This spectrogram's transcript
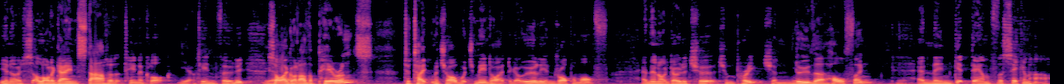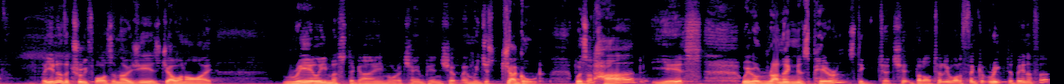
You know, a lot of games started at ten o'clock, Yeah. ten thirty. So I got other parents to take my child, which meant I had to go early and drop them off, and then I'd go to church and preach and do the whole thing, and then get down for the second half. But you know, the truth was in those years, Joe and I really missed a game or a championship, and we just juggled. Was it hard? Yes. We were running as parents, to, to, ch- but I'll tell you what, I think it reaped a benefit.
